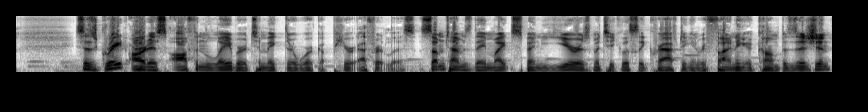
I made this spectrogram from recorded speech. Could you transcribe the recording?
He says great artists often labor to make their work appear effortless. Sometimes they might spend years meticulously crafting and refining a composition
